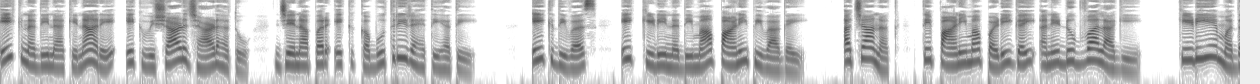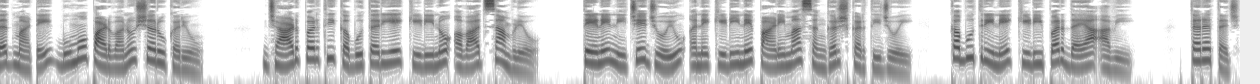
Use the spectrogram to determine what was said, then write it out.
એક નદીના કિનારે એક વિશાળ ઝાડ હતું, જેના પર એક કબૂતરી રહેતી હતી. એક દિવસ, એક કીડી નદીમાં પાણી પીવા ગઈ. અચાનક, તે પાણીમાં પડી ગઈ અને ડૂબવા લાગી. કીડીએ મદદ માટે બૂમો પાડવાનું શરૂ કર્યું. ઝાડ પરથી કબૂતરીએ કીડીનો અવાજ સાંભળ્યો. તેણે નીચે જોયું અને કીડીને પાણીમાં સંઘર્ષ કરતી જોઈ. કબૂતરીને કીડી પર દયા આવી. તરત જ,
